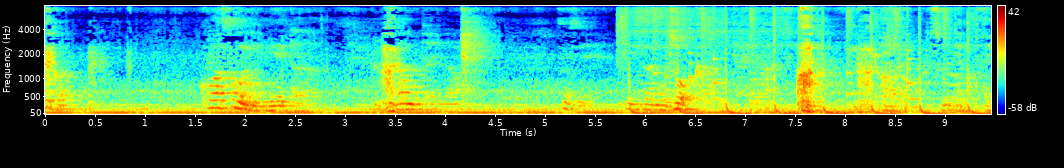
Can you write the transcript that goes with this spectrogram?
なんか怖そうに見えたら、みたいなそうですねのジョーカーみたいな感じあなるほど。私見てません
